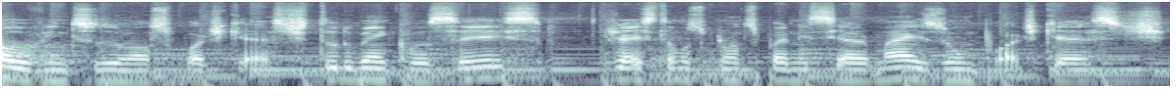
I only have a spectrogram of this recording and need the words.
ouvintes do nosso podcast, tudo bem com vocês? Já estamos prontos para iniciar mais um podcast.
